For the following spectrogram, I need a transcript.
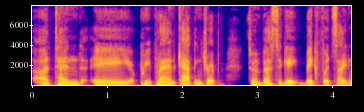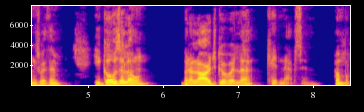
attend a pre-planned camping trip to investigate Bigfoot sightings with him. He goes alone, but a large gorilla kidnaps him. Boom, boom,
